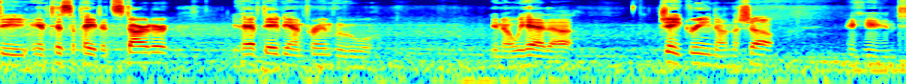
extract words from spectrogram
the anticipated starter. You have Davion Primm, who, you know, we had. Uh, Jay Green on the show, and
